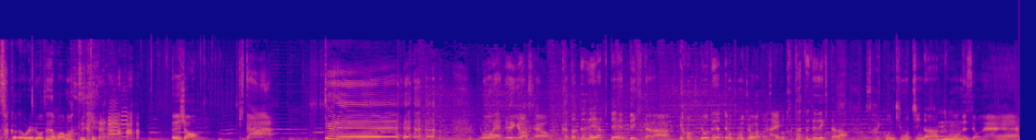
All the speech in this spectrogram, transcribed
そっか俺両手でもあんまできない。よいしょ。きた。トゥルー。ようやくできましたよ。片手でやってできたら両手でやっても気持ちよかったんですけど、はい。片手でできたら最高に気持ちいいんだなって思うんですよね。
